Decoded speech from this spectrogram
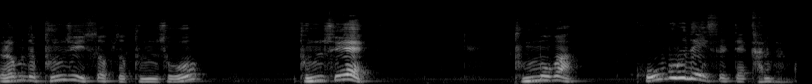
여러분들 분수 있어 없어 분수 분수에 분모가 곱으로 돼 있을 때 가능한 거야.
